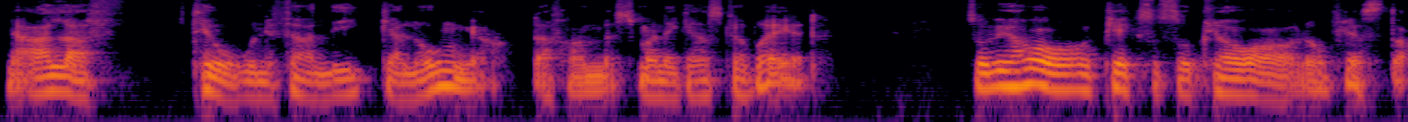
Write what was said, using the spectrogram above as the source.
när alla tår är ungefär lika långa där framme så man är ganska bred. Så vi har pjäxor som klarar de flesta.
